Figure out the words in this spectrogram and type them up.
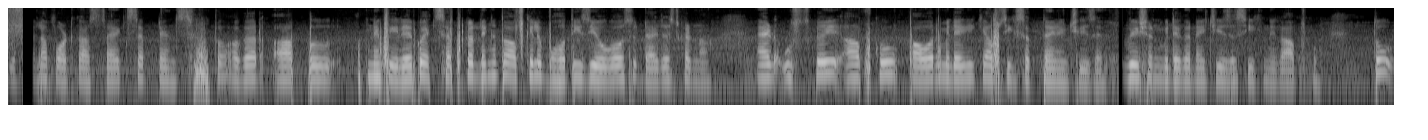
जो पहला पॉडकास्ट था एक्सेप्टेंस तो अगर आप अपने फेलियर को एक्सेप्ट कर लेंगे तो आपके लिए बहुत ईजी होगा उसे डाइजेस्ट करना। एंड उसके आपको पावर मिलेगी कि आप सीख सकते हैं नई चीज़ें। मोटिवेशन मिलेगा नई चीज़ें सीखने का आपको। तो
